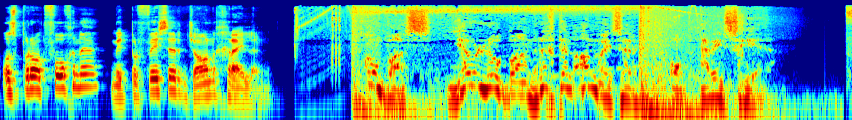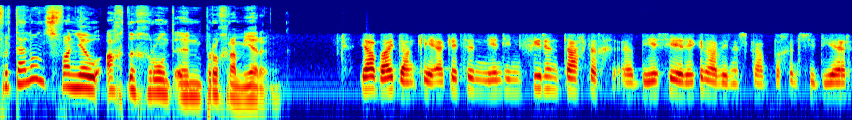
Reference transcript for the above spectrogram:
Ons praat volgende met professor John Greiling. Kompas, jou loopbaan rigtingaanwyser op RSG. Vertel ons van jou agtergrond in programmering. Ja, baie dankie. Ek het in 1984 'n BSc rekenaarwetenskap begin studeer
